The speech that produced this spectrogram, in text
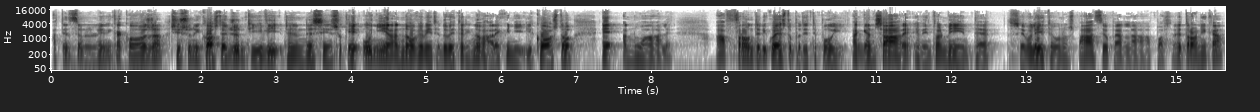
Attenzione, l'unica cosa, ci sono i costi aggiuntivi nel senso che ogni anno ovviamente dovete rinnovare, quindi il costo è annuale. A fronte di questo potete poi agganciare eventualmente, se volete, uno spazio per la posta elettronica.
